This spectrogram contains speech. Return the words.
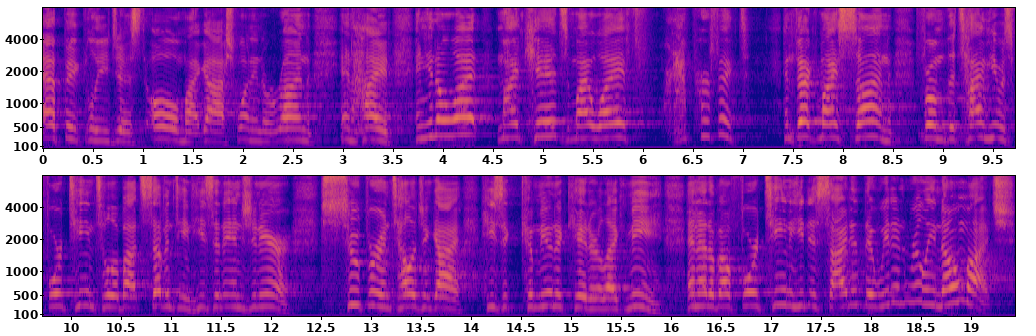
epically, just, oh my gosh, wanting to run and hide. And you know what? My kids, my wife, we're not perfect. In fact, my son, from the time he was 14 till about 17, he's an engineer, super intelligent guy. He's a communicator like me. And at about 14, he decided that we didn't really know much.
